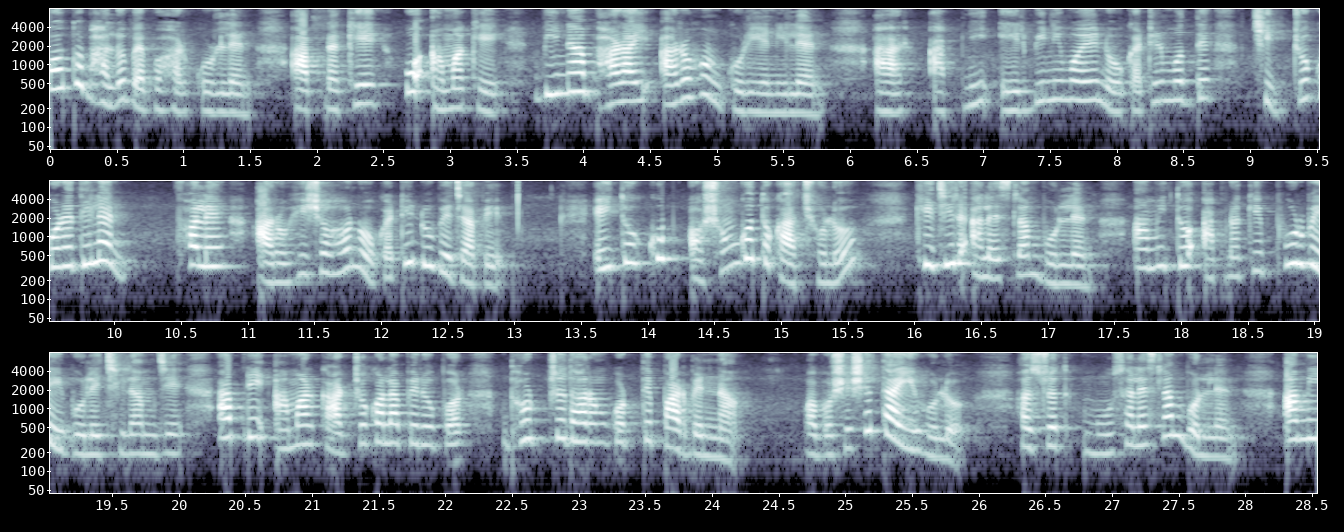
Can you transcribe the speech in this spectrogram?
কত ভালো ব্যবহার করলেন। আপনাকে ও আমাকে বিনা ভাড়ায় আরোহণ করিয়ে নিলেন। আর আপনি এর বিনিময়ে নৌকাটির মধ্যে ছিদ্র করে দিলেন, ফলে আরোহীসহ নৌকাটি ডুবে যাবে। এই তো খুব অসঙ্গত কাজ হলো। খিজির আল ইসলাম বললেন, আমি তো আপনাকে পূর্বেই বলেছিলাম যে আপনি আমার কার্যকলাপের উপর ধৈর্য ধারণ করতে পারবেন না। অবশেষে তাই হলো। হজরত মৌসা আল ইসলাম বললেন, আমি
